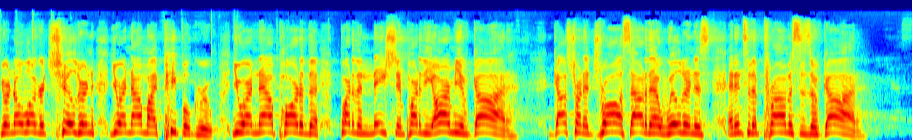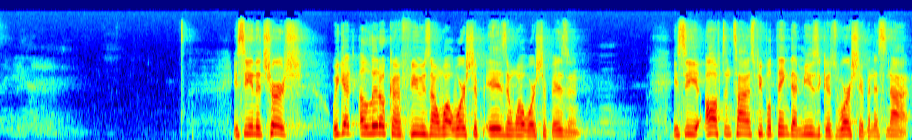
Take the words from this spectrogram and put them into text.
You are no longer children. You are now my people group. You are now part of the, part of the nation, part of the army of God. God's trying to draw us out of that wilderness and into the promises of God. You see, in the church, we get a little confused on what worship is and what worship isn't. You see, oftentimes people think that music is worship, and it's not.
